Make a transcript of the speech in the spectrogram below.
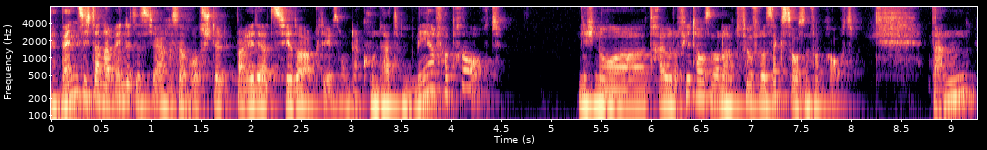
wenn sich dann am Ende des Jahres herausstellt bei der Zählerablesung, der Kunde hat mehr verbraucht, nicht nur 3.000 oder 4.000, sondern hat 5.000 oder 6.000 verbraucht, dann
